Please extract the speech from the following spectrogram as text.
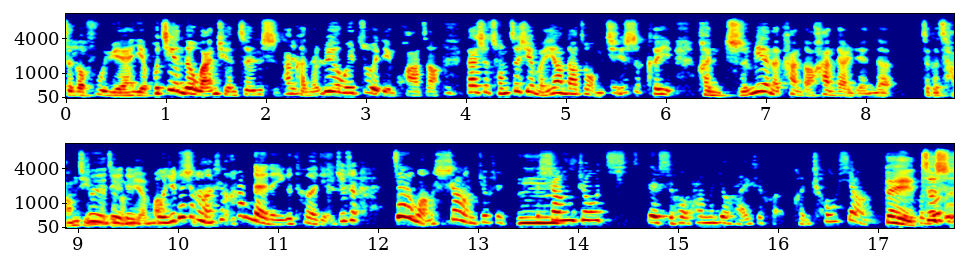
这个复原，也不见得完全真实，它可能略微做一点夸张。但是从这些纹样当中，我们其实可以很直面的看到汉代人的这个场景的这个面，貌。我觉得这好像是汉代的一个特点，就是再往上，就是嗯商周期的时候，他们就还是很很抽象。对，这是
